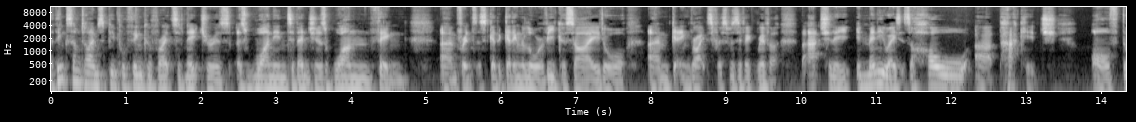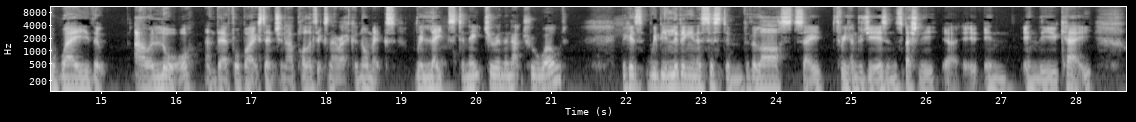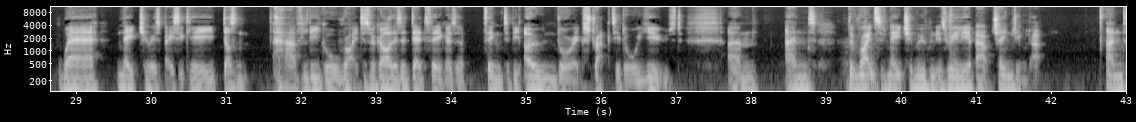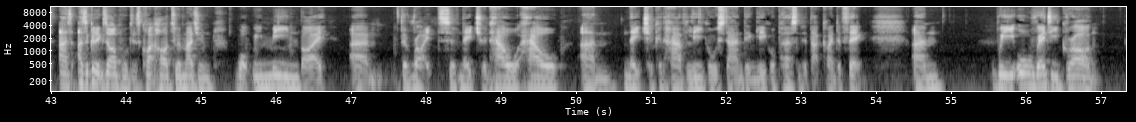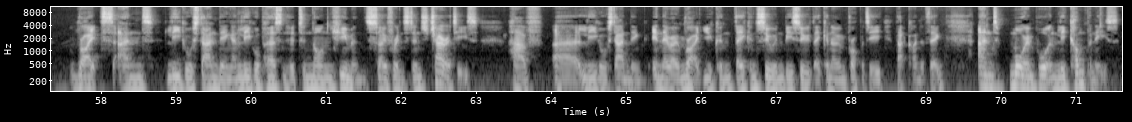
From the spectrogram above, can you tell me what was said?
I think sometimes people think of rights of nature as as one intervention, as one thing. Um, for instance, get, getting the law of ecocide or um, getting rights for a specific river. But actually, in many ways, it's a whole uh, package of the way that our law, and therefore by extension our politics and our economics, relates to nature in the natural world because we've been living in a system for the last say 300 years and especially uh, in in the UK where nature is basically doesn't have legal rights is regarded as a dead thing as a thing to be owned or extracted or used. Um, and the rights of nature movement is really about changing that. And as, as a good example because it's quite hard to imagine what we mean by um, the rights of nature and how how um, nature could have legal standing, legal personhood, that kind of thing. Um, we already grant rights and legal standing and legal personhood to non-humans. So, for instance, charities have uh, legal standing in their own right. You can they can sue and be sued. They can own property, that kind of thing. And more importantly, companies.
